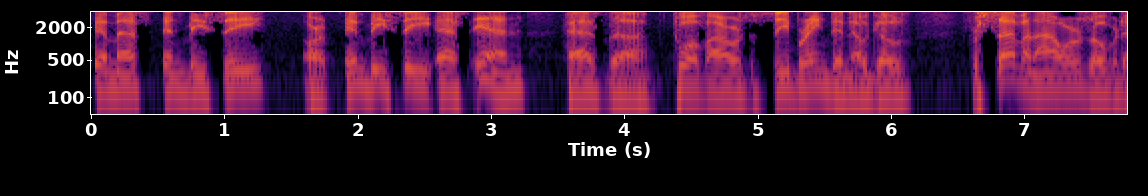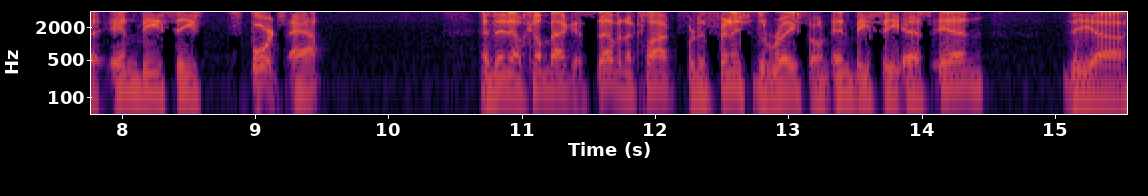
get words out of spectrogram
MSNBC or NBCSN has the 12 hours of Sebring. Then they'll go for seven hours over to NBC Sports app. And then they'll come back at 7 o'clock for the finish of the race on NBCSN. The uh,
